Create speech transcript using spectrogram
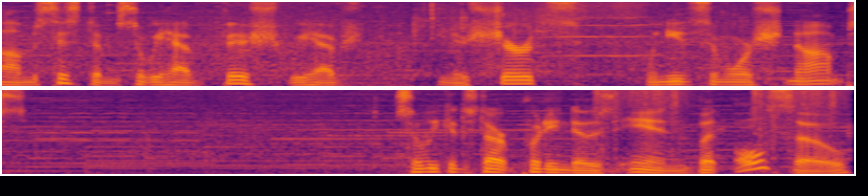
um, system. So we have fish, we have, you know, shirts. We need some more schnapps. So we can start putting those in. But also,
